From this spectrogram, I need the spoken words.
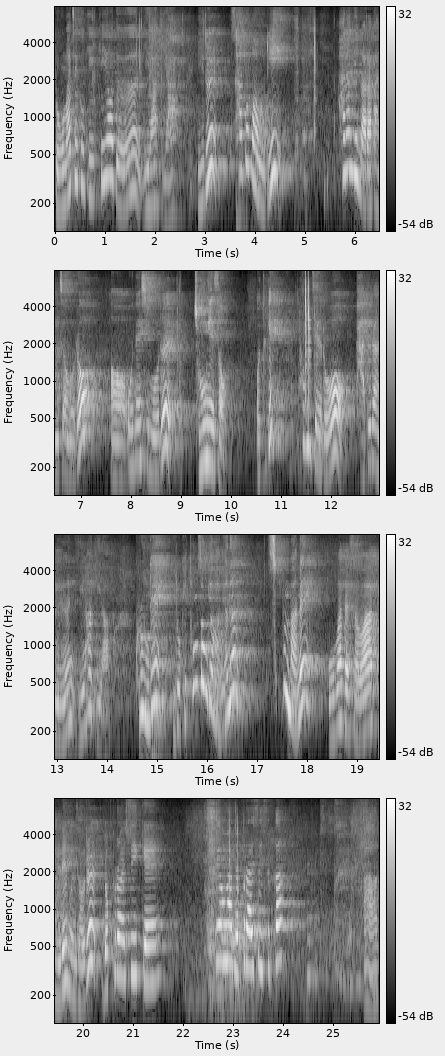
로마 제국이 끼어든 이야기야. 이를 사도 바울이 하나님 나라 관점으로 어, 오네시모를 종에서 어떻게 형제로 받으라는 이야기야. 그런데 이렇게 통성경 하면은 10분 만에 오바다서와 벨레 문서를 몇 프로 할 수 있게? 태영아 몇 프로 할 수 있을까? 아,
